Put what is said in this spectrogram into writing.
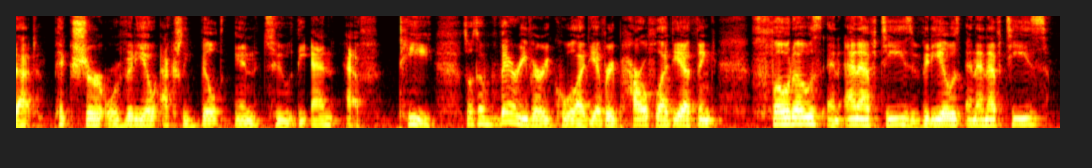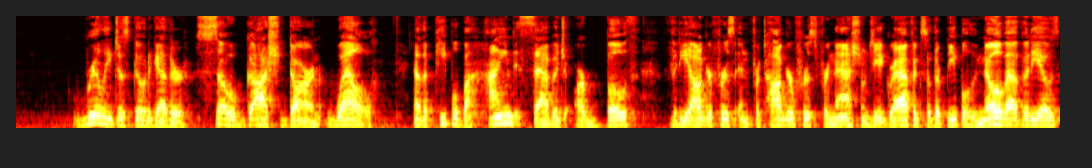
that picture or video actually built into the NFT. So it's a very, very cool idea, very powerful idea. I think photos and NFTs, videos and NFTs really just go together so gosh darn well. Now, the people behind Savage are both videographers and photographers for National Geographic, so they're people who know about videos,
